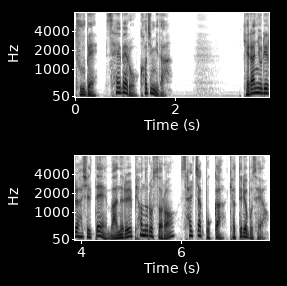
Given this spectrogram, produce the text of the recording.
두 배, 세 배로 커집니다. 계란 요리를 하실 때 마늘을 편으로 썰어 살짝 볶아 곁들여 보세요.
